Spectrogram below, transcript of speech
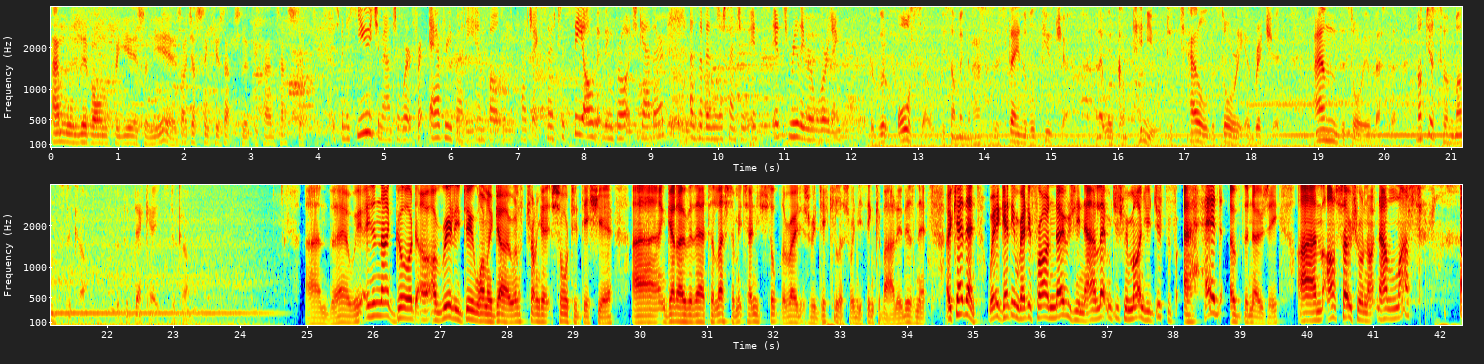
and will live on for years and years, I just think is absolutely fantastic. It's been a huge amount of work for everybody involved in the project. So to see all of it being brought together as the visitor centre, it's, it's really rewarding. But will also be something that has a sustainable future and it will continue to tell the story of Richard and the story of Leicester, not just for months to come, but for decades to come. And there we isn't that good? I, I really do want to go. Let's try and get it sorted this year uh, and get over there to Leicester. It's only just up the road. It's ridiculous when you think about it, isn't it? Okay, then we're getting ready for our nosy now. Let me just remind you, just before, ahead of the nosy, um, our social night. Now, last.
